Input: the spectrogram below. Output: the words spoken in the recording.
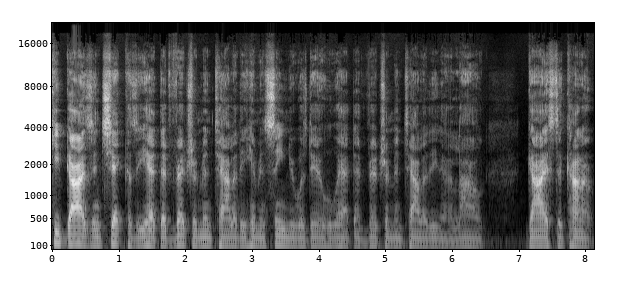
keep guys in check because he had that veteran mentality. Him and Senior was there who had that veteran mentality that allowed guys to kind of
